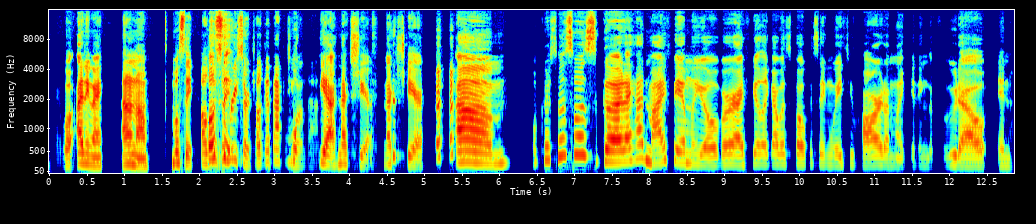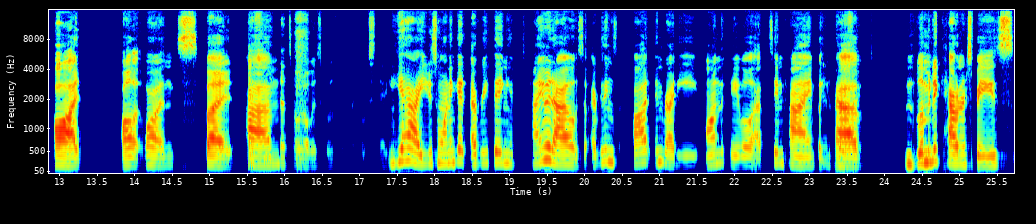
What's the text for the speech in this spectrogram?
Okay, well, anyway, I don't know. We'll see. I'll we'll do some research. I'll get back to you Well, on that. Yeah, next year. Next year. um well Christmas was good. I had my family over. I feel like I was focusing way too hard on like getting the food out and hot all at once. But I feel like um that's how it always goes when you're hosting. Yeah, you just want to get everything, you have to time it out so everything's hot and ready on the table at the same time, but you And have limited counter space,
